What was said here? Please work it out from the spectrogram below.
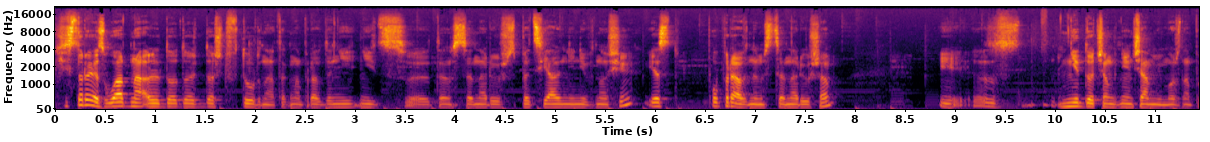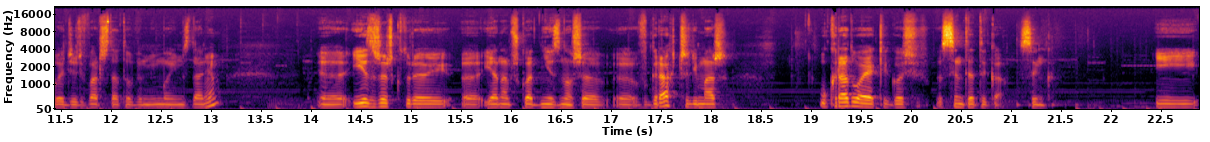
historia jest ładna, ale do, do, dość wtórna. Tak naprawdę nic e, ten scenariusz specjalnie nie wnosi. Jest poprawnym scenariuszem i z niedociągnięciami, można powiedzieć, warsztatowymi moim zdaniem. E, jest rzecz, której e, ja na przykład nie znoszę w grach, czyli masz ukradła jakiegoś syntetyka, synk i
